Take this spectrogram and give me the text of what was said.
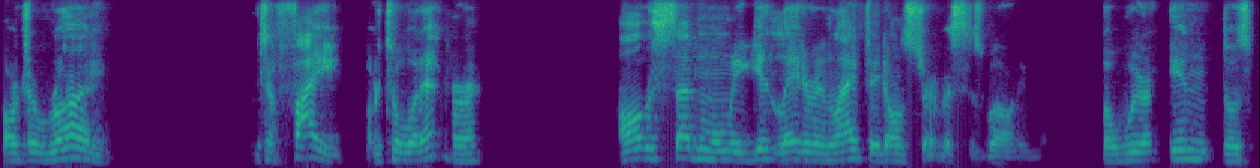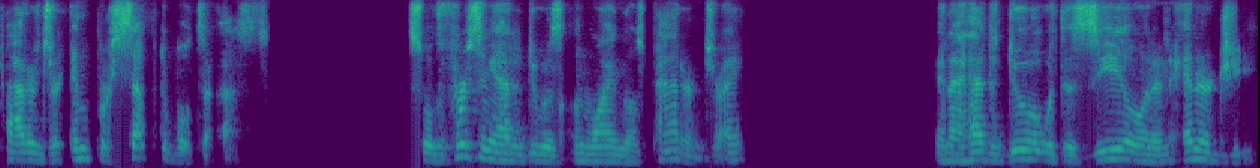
or to run, to fight or to whatever, all of a sudden when we get later in life, they don't serve us as well anymore. But we're in those patterns are imperceptible to us. So the first thing I had to do was unwind those patterns, right? And I had to do it with a zeal and an energy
